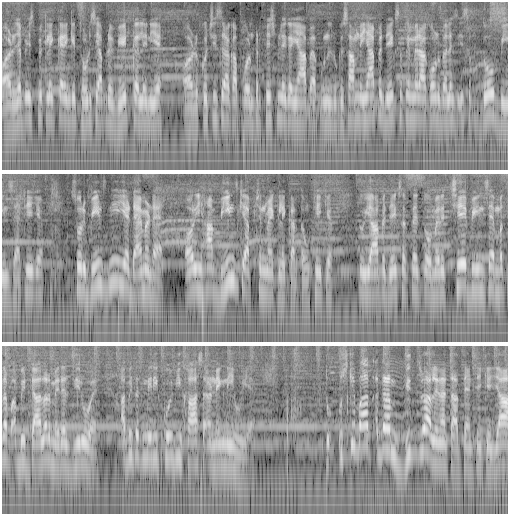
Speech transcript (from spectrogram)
और जब इस पर क्लिक करेंगे, थोड़ी सी आपने वेट कर लेनी है और कुछ इस तरह का आपको इंटरफेस मिलेगा यहाँ पे आपको नज़र के सामने यहाँ पे देख सकते हैं, मेरा अकाउंट बैलेंस इस वक्त दो बीन्स है, ठीक है? सॉरी बीन्स नहीं है, ये डायमंड है। और यहाँ बीन्स के ऑप्शन में क्लिक करता हूँ, ठीक है? तो यहाँ पे देख सकते हैं तो मेरे छः बीन्स है मतलब अभी डॉलर मेरे ज़ीरो है। अभी तक मेरी कोई भी खास अर्निंग नहीं हुई है। तो उसके बाद अगर हम विदड्रा लेना चाहते हैं, ठीक है, या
